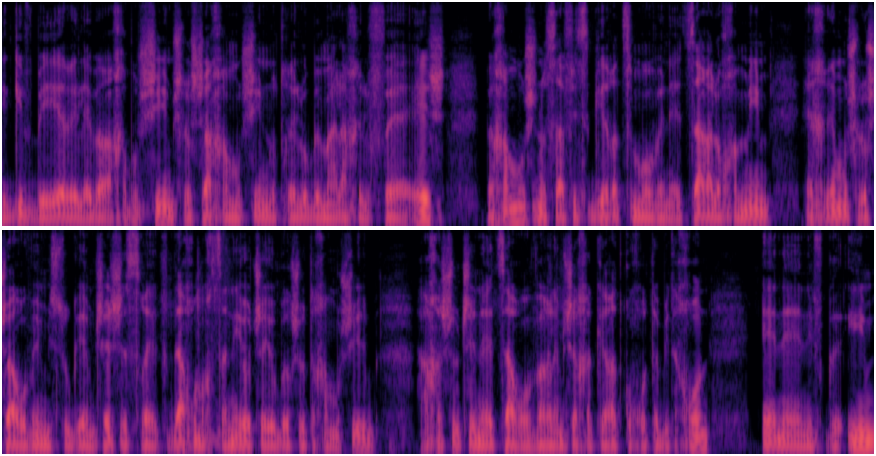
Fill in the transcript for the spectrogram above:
הגיב בירי לעבר החמושים, שלושה חמושים נוטרלו במהלך חילופי האש, וחמוש נוסף הסגיר עצמו ונעצר. הלוחמים החרימו שלושה רובים מסוג M16, אקדח ומחסניות שהיו ברשות החמושים. החשוד שנעצר הועבר להמשך חקירת כוחות הביטחון. אין אה, נפגעים.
